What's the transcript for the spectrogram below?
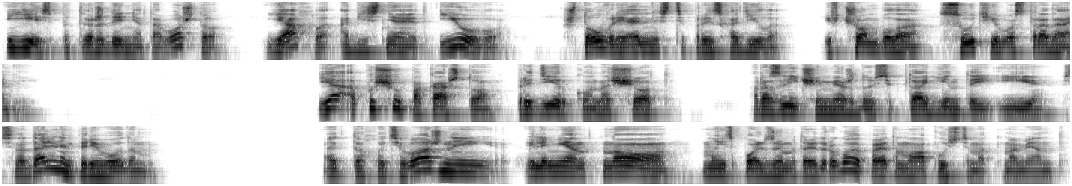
и есть подтверждение того, что Яхва объясняет Иову, что в реальности происходило и в чем была суть его страданий. Я опущу пока что придирку насчет различий между септуагинтой и синодальным переводом. Это хоть и важный элемент, но мы используем и то, и другое, поэтому опустим этот момент.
